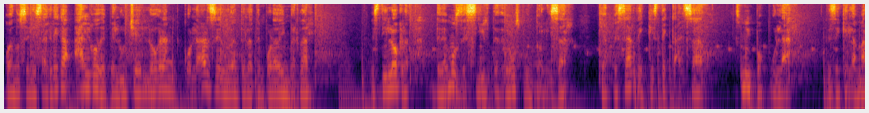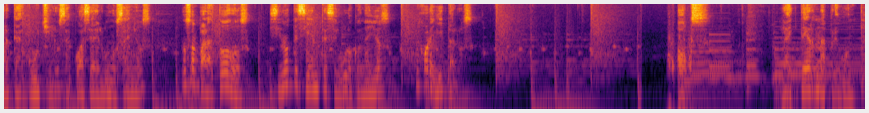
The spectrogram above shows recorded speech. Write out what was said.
cuando se les agrega algo de peluche logran colarse durante la temporada invernal. Estilócrata, debemos decirte, debemos puntualizar que a pesar de que este calzado es muy popular, desde que la marca Gucci lo sacó hace algunos años, no son para todos y si no te sientes seguro con ellos, mejor evítalos. Ox. La eterna pregunta.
